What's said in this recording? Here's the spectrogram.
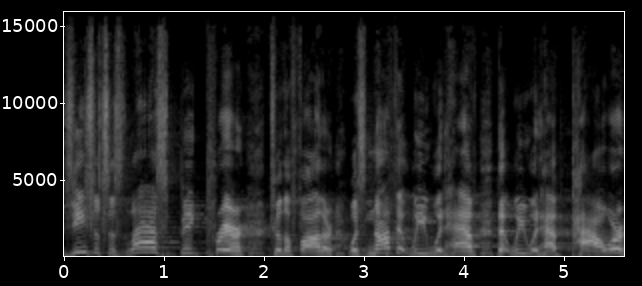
Jesus' last big prayer to the Father was not that we would have that we would have power.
